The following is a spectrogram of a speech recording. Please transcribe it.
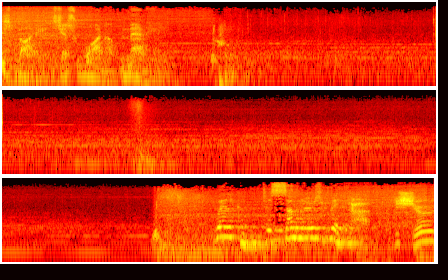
This body is just one of many. Welcome to Summoner's Rift. you sure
